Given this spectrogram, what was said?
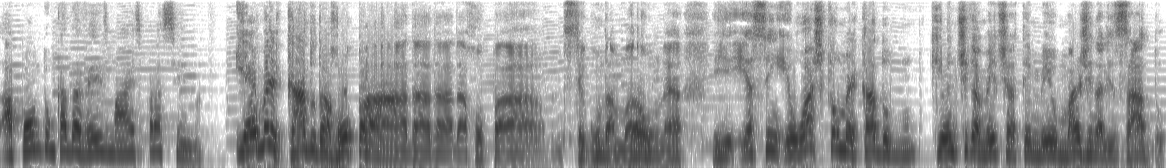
apontam cada vez mais para cima. E é o mercado da roupa da, da, da, roupa de segunda mão, né? E, e, assim, eu acho que é um mercado que antigamente era até meio marginalizado,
